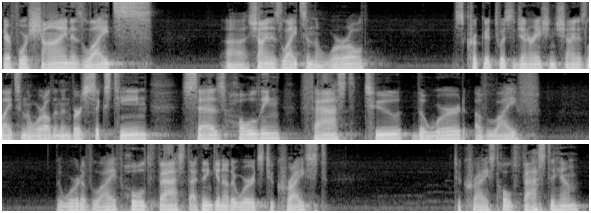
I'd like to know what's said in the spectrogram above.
Therefore, shine as lights, uh, shine as lights in the world. This crooked, twisted generation, shine as lights in the world. And then verse 16 says, holding fast to the word of life. The word of life. Hold fast, I think, in other words, to Christ to Christ, hold fast to Him.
